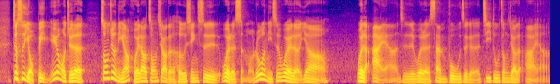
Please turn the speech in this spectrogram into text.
就是有病，因为我觉得终究你要回到宗教的核心是为了什么？如果你是为了要。为了爱啊，就是为了散布这个基督宗教的爱啊，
